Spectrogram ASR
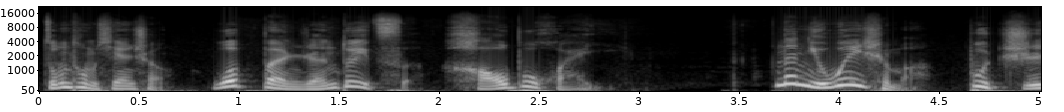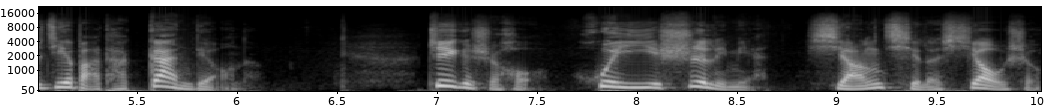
总统先生，我本人对此毫不怀疑。”“那你为什么不直接把他干掉呢？”这个时候，会议室里面响起了笑声。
